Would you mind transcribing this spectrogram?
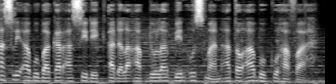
asli Abu Bakar As-Siddiq adalah Abdullah bin Utsman atau Abu Kuhafah.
